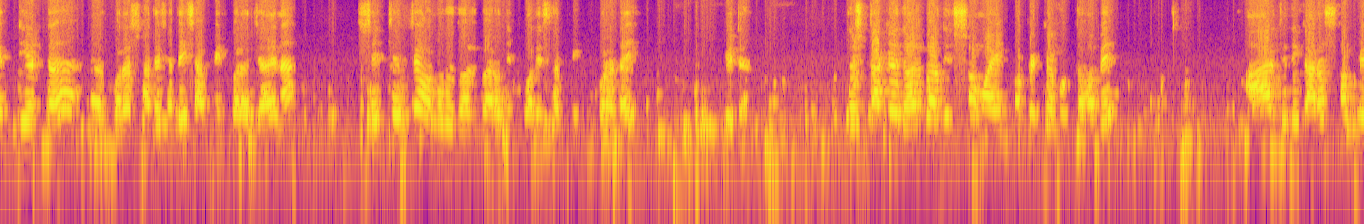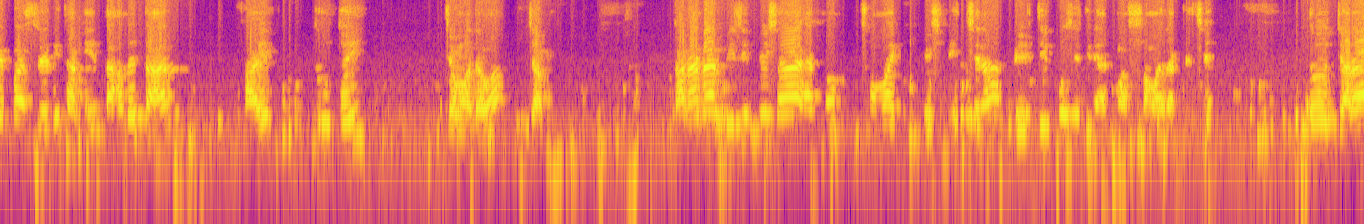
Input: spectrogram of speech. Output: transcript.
এফডিআরটা করার সাথে সাথেই সাবমিট করা যায় না। সেই ক্ষেত্রে অন্তত দশ বারো দিন পরে সাবমিট করাটাই বেটার তো তাকে দশ বারো দিন সময় অপেক্ষা করতে হবে। আর যদি কারও সব পেপার রেডি থাকে, তাহলে তার ফাইল দ্রুতই জমা দেওয়া যাবে। কানাডার ভিজিট ভিসা এখন সময় খুব বেশি নিচ্ছে না, বিশ দিন, পঁচিশ দিন, এক মাস সময় রাখতেছে তো যারা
